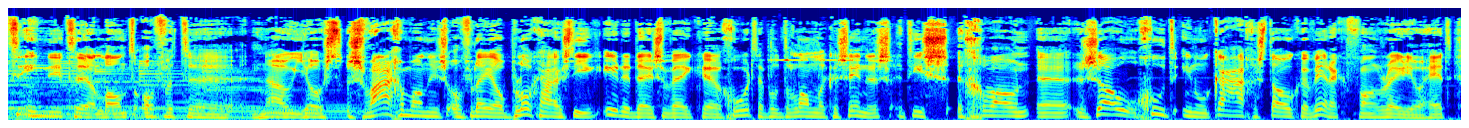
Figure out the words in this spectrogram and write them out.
In dit eh, land. Of het eh, nou Joost Zwagerman is of Leo Blokhuis die ik eerder deze week eh, gehoord heb op de landelijke zenders. Het is gewoon zo goed in elkaar gestoken werk van Radiohead.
